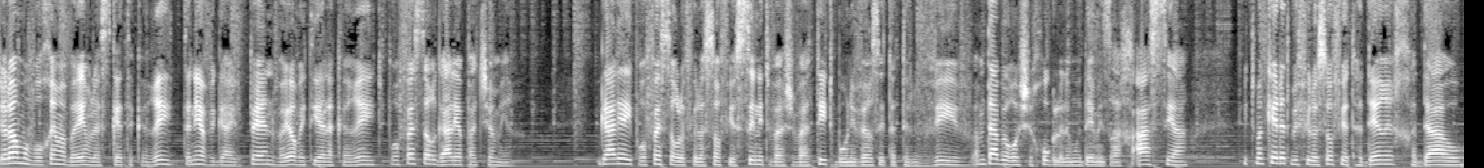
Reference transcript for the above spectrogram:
שלום וברוכים הבאים להסכת הכרית, אני אביגיל פן והיום איתי על הכרית פרופסור גליה פת שמיר. גליה היא פרופסור לפילוסופיה סינית והשוואתית באוניברסיטת תל אביב, עמדה בראש החוג ללימודי מזרח אסיה, מתמקדת בפילוסופיית הדרך, הדאו,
